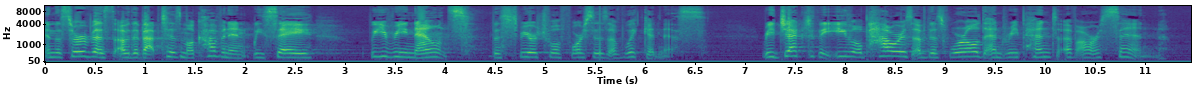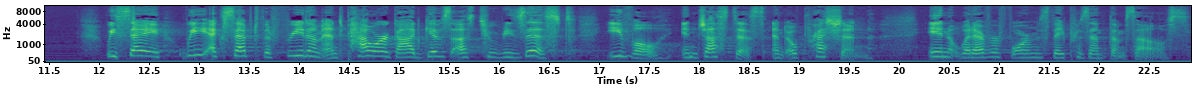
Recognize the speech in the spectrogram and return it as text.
In the service of the baptismal covenant, we say, we renounce the spiritual forces of wickedness, reject the evil powers of this world, and repent of our sin. We say we accept the freedom and power God gives us to resist evil, injustice, and oppression in whatever forms they present themselves.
